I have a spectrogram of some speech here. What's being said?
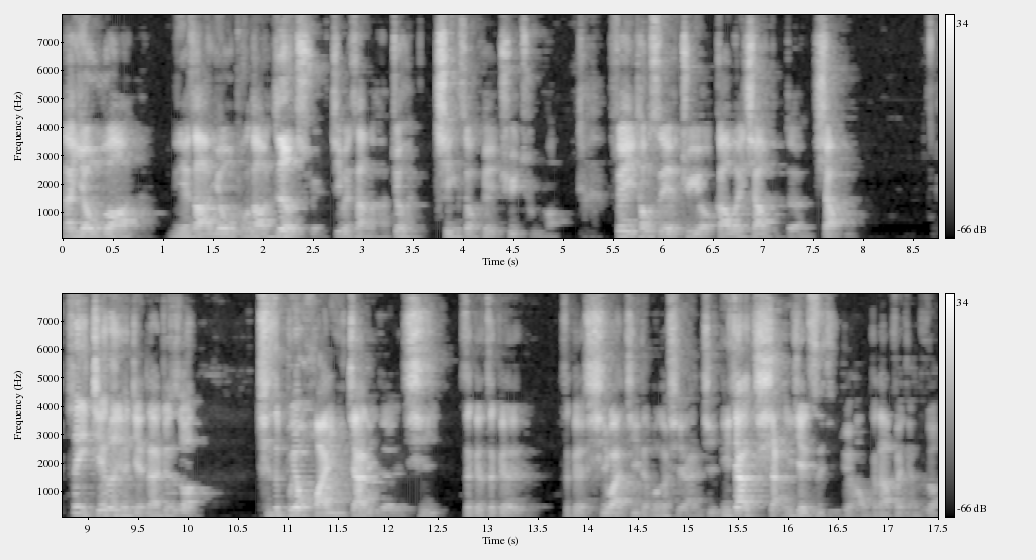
那油污哦，你也知道，油污碰到热水，基本上哈就很轻松可以去除，哈，所以同时也具有高温消毒的效果。所以结论很简单，就是说。其实不用怀疑家里的洗这个这个这个洗碗机能不能洗干净，你这样想一件事情就好。我跟大家分享就是说，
